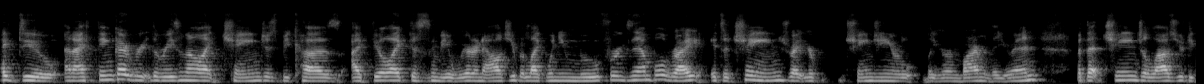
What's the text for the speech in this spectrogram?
I do. And I think I re- the reason I like change is because I feel like this is going to be a weird analogy, but like when you move, for example, right? It's a change, right? You're changing your like your environment that you're in, but that change allows you to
